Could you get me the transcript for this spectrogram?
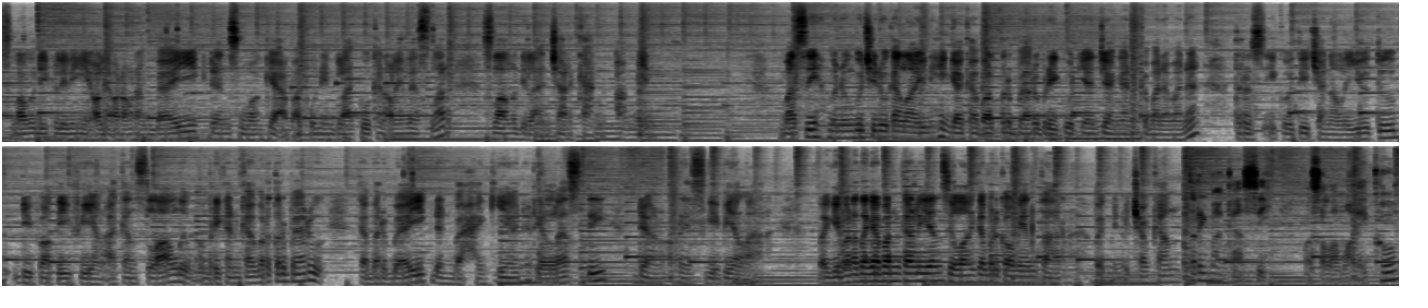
selalu dikelilingi oleh orang-orang baik dan semoga apa pun yang dilakukan oleh Leslar selalu dilancarkan. Amin masih menunggu cidukan lain hingga kabar terbaru berikutnya. Jangan ke mana-mana. Terus ikuti channel Youtube Diva TV yang akan selalu memberikan kabar terbaru kabar baik dan bahagia dari Lesti dan Rizky Bilar. Bagaimana tanggapan kalian? Silahkan berkomentar. Baik mengucapkan terima kasih. Wassalamualaikum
